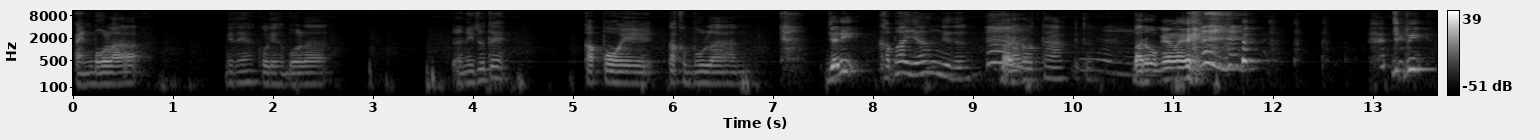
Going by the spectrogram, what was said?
main bola gitu ya kuliah bola. Dan itu teh kapoe kakebulan. Jadi kebayang gitu bara rotak gitu. Baru kelek jadi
